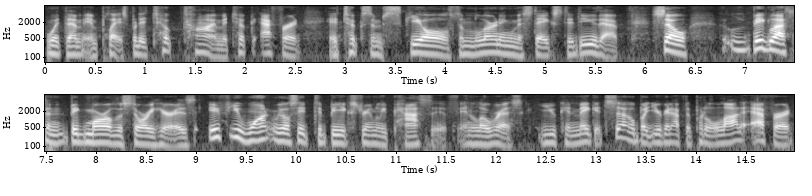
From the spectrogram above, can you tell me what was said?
with them in place. But it took time, it took effort, it took some skill, some learning mistakes to do that. So big lesson, big moral of the story here is if you want real estate to be extremely passive and low risk, you can make it so, but you're going to have to put a lot of effort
